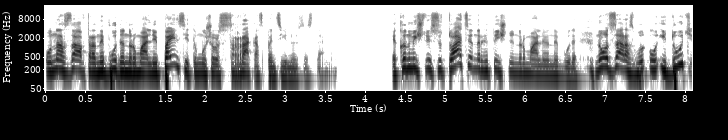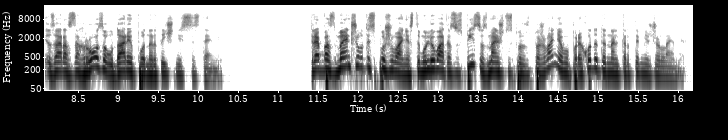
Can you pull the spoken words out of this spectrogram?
У нас завтра не буде нормальної пенсії, тому що срака з пенсійною системою. Економічної ситуації енергетичної нормальної не буде. Ну от зараз ідуть зараз загроза ударів по енергетичній системі. Треба зменшувати споживання, стимулювати суспільство, зменшити спо- споживання або переходити на альтернативні джерела енергії.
